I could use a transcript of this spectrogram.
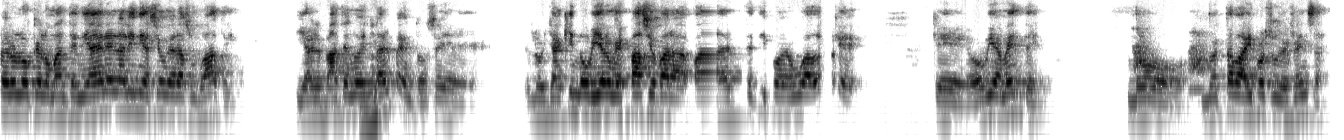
pero lo que lo mantenía él en la alineación era su bate. Y al bate no estar, pues entonces los Yankees no vieron espacio para, para este tipo de jugador que, que obviamente no, no estaba ahí por su defensa.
